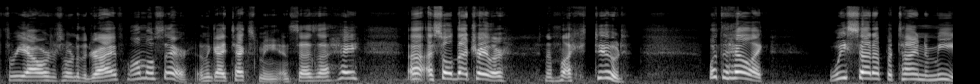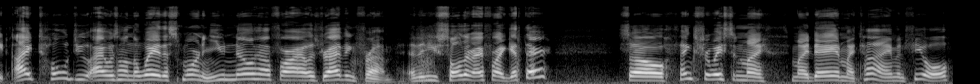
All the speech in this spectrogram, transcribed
three hours or so into the drive, almost there. And the guy texts me and says, uh, "Hey, uh, I sold that trailer." And I'm like, "Dude, what the hell?" Like we set up a time to meet. I told you I was on the way this morning. You know how far I was driving from. And then you sold it right before I get there? So thanks for wasting my, my day and my time and fuel.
